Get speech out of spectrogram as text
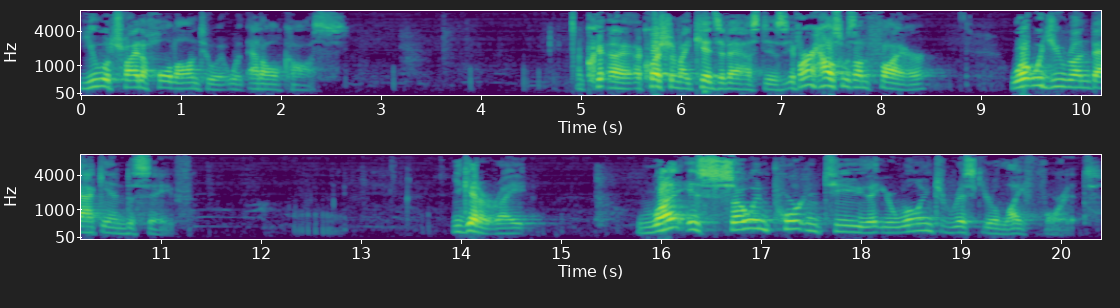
you will try to hold on to it at all costs. Uh, a question my kids have asked is, if our house was on fire, what would you run back in to save? You get it, right? What is so important to you that you're willing to risk your life for it?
